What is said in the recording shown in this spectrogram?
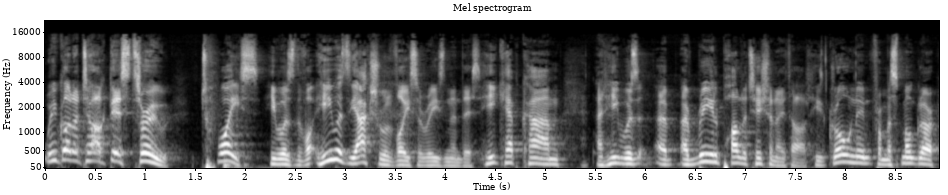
We've got to talk this through. Twice he was the vo- he was the actual voice of reason in this. He kept calm, and he was a, a real politician. I thought he's grown in from a smuggler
